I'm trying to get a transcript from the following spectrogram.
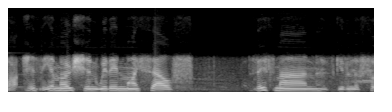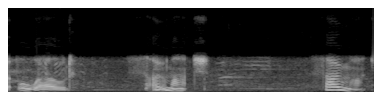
Such is the emotion within myself. This man has given the football world so much. So much.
